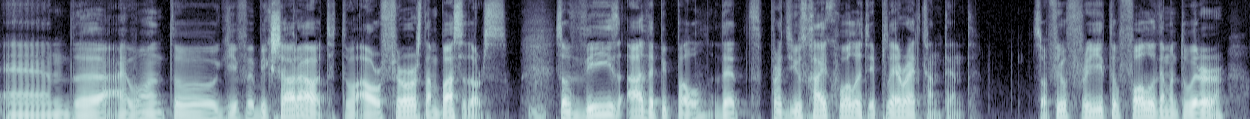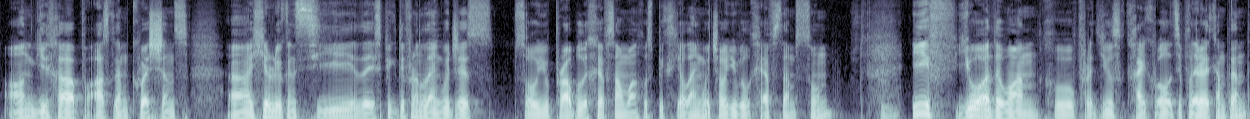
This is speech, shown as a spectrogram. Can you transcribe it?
And uh, I want to give a big shout out to our first ambassadors. So these are the people that produce high quality playwright content. So feel free to follow them on Twitter, on GitHub, ask them questions. Uh, here you can see they speak different languages. So you probably have someone who speaks your language or you will have them soon. Mm-hmm. If you are the one who produce high quality playwright content,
